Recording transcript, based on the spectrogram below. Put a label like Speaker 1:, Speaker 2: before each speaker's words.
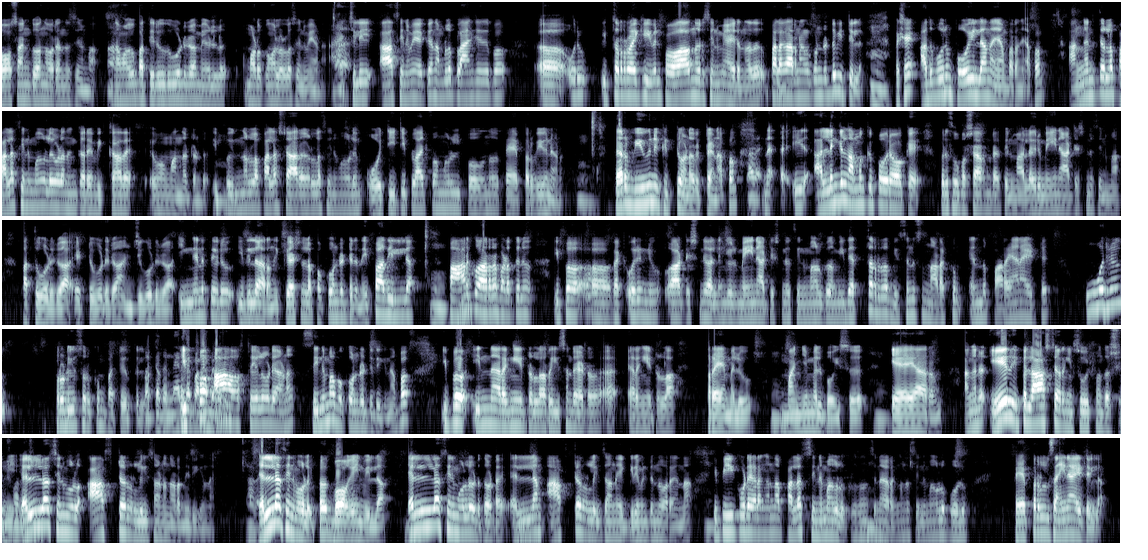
Speaker 1: ബോസാൻകോ എന്ന് പറയുന്ന സിനിമ. നമുക്ക് പത്തിരുപത് കോടി രൂപ മേളിൽ മുടക്കുമല്ലുള്ള സിനിമയാണ്. ആക്ച്വലി ആ സിനിമയൊക്കെ നമ്മൾ പ്ലാൻ ചെയ്തപ്പോൾ ഒരു ഇത്ര രൂപയ്ക്ക് ഈവൻ പോകാവുന്ന ഒരു സിനിമയായിരുന്നു. അത് പല കാരണങ്ങൾ കൊണ്ടിട്ട് വിറ്റില്ല. പക്ഷെ അതുപോലും പോയില്ല എന്നാണ് ഞാൻ പറഞ്ഞത് അപ്പം അങ്ങനത്തെ ഉള്ള പല സിനിമകളും ഇവിടെ നിങ്ങൾക്കറിയാം. വിൽക്കാതെ വന്നിട്ടുണ്ട്. ഇപ്പൊ ഇന്നുള്ള പല സ്റ്റാറുകളുടെ സിനിമകളും ഒ ടി ടി പ്ലാറ്റ്ഫോമുകളിൽ പോകുന്നത് പേപ്പർ വ്യൂവിനാണ്. പെർ വ്യൂവിന് കിട്ടുവാണ് റിട്ടേൺ അപ്പം ഈ അല്ലെങ്കിൽ നമുക്കിപ്പോൾ ഒരു ഓക്കെ ഒരു സൂപ്പർ സ്റ്റാറിന്റെ സിനിമ അല്ലെ ഒരു മെയിൻ ആർട്ടിസ്റ്റിന്റെ സിനിമ പത്ത് കോടി രൂപ എട്ട് കോടി രൂപ അഞ്ച് കോടി രൂപ ഇങ്ങനത്തെ ഒരു ഇതിലായിരുന്നു ഇക്വേഷനിലൊക്കെ പൊക്കോണ്ടിട്ടിരുന്നത്. ഇപ്പൊ അതില്ല. ഇപ്പൊ ആർക്കും ആരുടെ പടത്തിന് ഇപ്പോൾ ഒരു ന്യൂ ആർട്ടിസ്റ്റിന്റെ അല്ലെങ്കിൽ ഒരു മെയിൻ ആർട്ടിസ്റ്റിന്റെ സിനിമകൾക്ക് തമ്മിൽ ഇത് എത്ര രൂപ ബിസിനസ് നടക്കും എന്ന് പറയാനായിട്ട് ഒരു പ്രൊഡ്യൂസർക്കും പറ്റത്തില്ല.
Speaker 2: ഇപ്പോൾ
Speaker 1: ഇപ്പൊ ആ. അവസ്ഥയിലൂടെയാണ് സിനിമ പൊക്കോണ്ടിട്ടിരിക്കുന്നത്. അപ്പോൾ ഇപ്പൊ ഇന്ന് ഇറങ്ങിയിട്ടുള്ള റീസെന്റ് ആയിട്ട് ഇറങ്ങിയിട്ടുള്ള Premalu Manjummel boys A R M അങ്ങനെ ഏത് ഇപ്പൊ ലാസ്റ്റ് ഇറങ്ങി സൂക്ഷ്മദർശിനി. എല്ലാ സിനിമകളും ആഫ്റ്റർ റിലീസാണ് നടന്നിരിക്കുന്നത്. എല്ലാ സിനിമകളും ഇപ്പൊ ബോഗൈൻ വില്ല എല്ലാ സിനിമകളും എടുത്തോട്ടെ എല്ലാം ആഫ്റ്റർ റിലീസാണ് എഗ്രിമെന്റ് എന്ന് പറയുന്ന. ഇപ്പൊ ഈ കൂടെ ഇറങ്ങുന്ന പല സിനിമകളും ക്രിസ്മസിന് ഇറങ്ങുന്ന സിനിമകൾ പോലും പേപ്പറിൽ സൈൻ ആയിട്ടില്ല.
